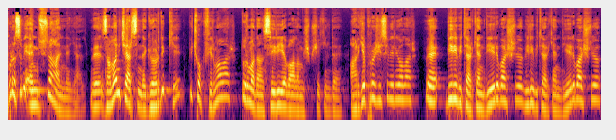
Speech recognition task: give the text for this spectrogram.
burası bir endüstri haline geldi. Ve zaman içerisinde gördük ki birçok firma var. Durmadan seriye bağlamış bir şekilde ARGE projesi veriyorlar ve biri biterken diğeri başlıyor, biri biterken diğeri başlıyor.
